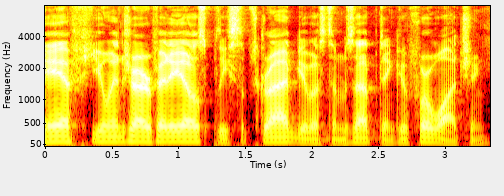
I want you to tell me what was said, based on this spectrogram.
If you enjoy our videos, please subscribe, give us thumbs up. Thank you for watching.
